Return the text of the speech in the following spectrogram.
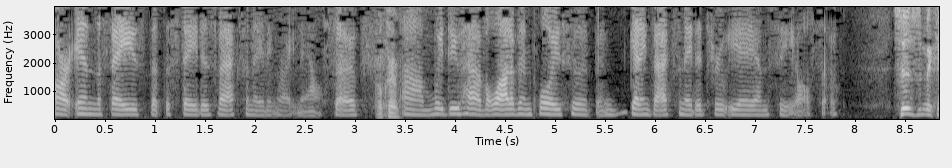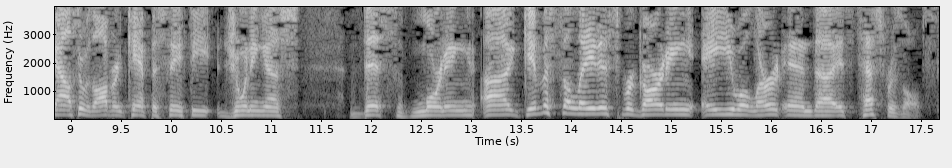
are in the phase that the state is vaccinating right now. So Okay. um, we do have a lot of employees who have been getting vaccinated through EAMC also. Susan McAllister with Auburn Campus Safety joining us this morning. Uh, give us the latest regarding AU Alert and uh, its test results.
